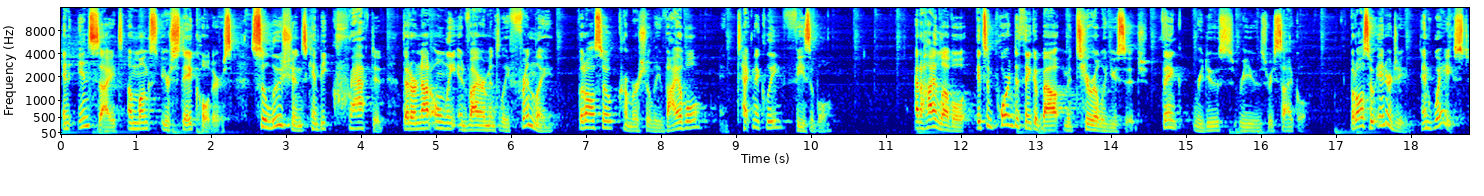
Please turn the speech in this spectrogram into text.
and insights amongst your stakeholders, solutions can be crafted that are not only environmentally friendly, but also commercially viable and technically feasible. At a high level, it's important to think about material usage. Think reduce, reuse, recycle but also energy and waste,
